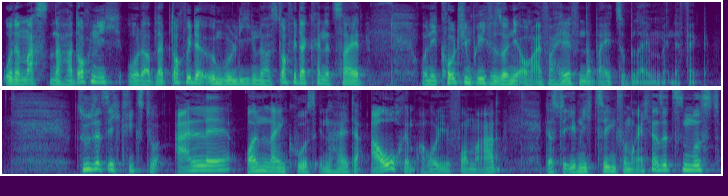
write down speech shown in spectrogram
oder machst nachher doch nicht oder bleib doch wieder irgendwo liegen, du hast doch wieder keine Zeit. Und die Coaching-Briefe sollen dir auch einfach helfen, dabei zu bleiben im Endeffekt. Zusätzlich kriegst du alle Online-Kursinhalte auch im Audioformat, dass du eben nicht zwingend vom Rechner sitzen musst,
